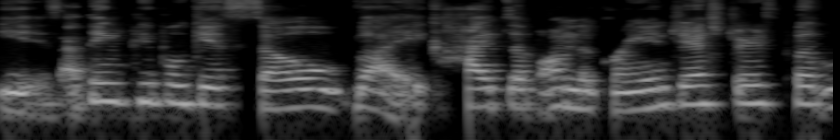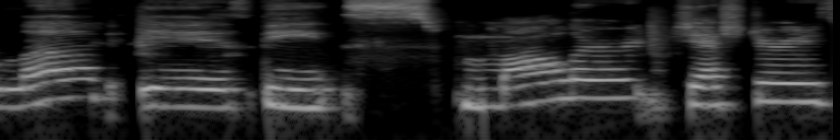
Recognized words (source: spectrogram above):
is. I think people get so like hyped up on the grand gestures, but love is the smaller gestures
